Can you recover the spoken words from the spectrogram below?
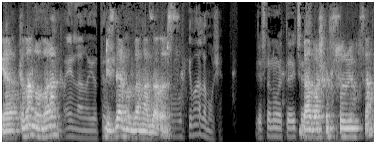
yaratılan olarak bizler bundan haz alırız. Daha başka soru yoksa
